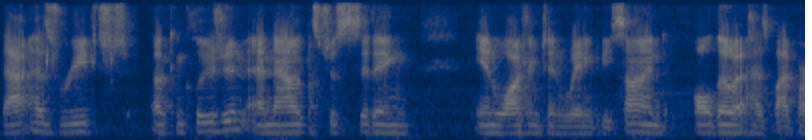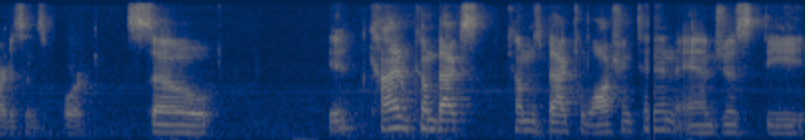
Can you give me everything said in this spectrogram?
that has reached a conclusion, and now it's just sitting in Washington waiting to be signed, although it has bipartisan support. So it kind of come back comes back to Washington and just the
